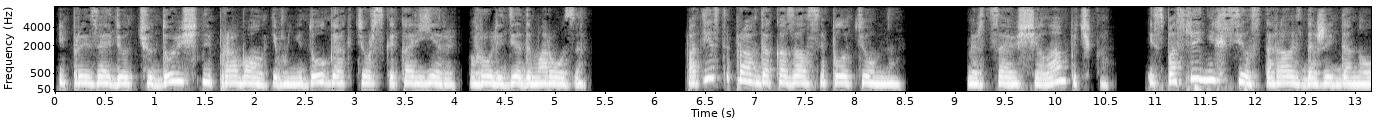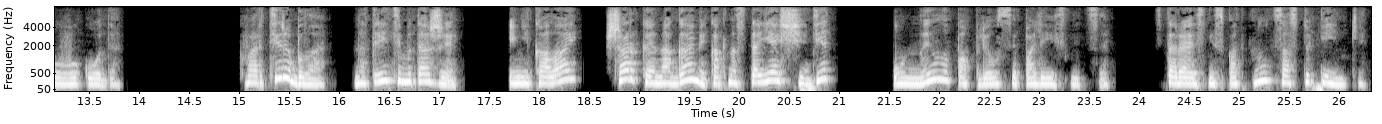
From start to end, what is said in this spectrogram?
и произойдет чудовищный провал его недолгой актерской карьеры в роли Деда Мороза. Подъезд и правда оказался полутемным. Мерцающая лампочка из последних сил старалась дожить до Нового года. Квартира была на третьем этаже, и Николай, шаркая ногами, как настоящий дед, уныло поплелся по лестнице, стараясь не споткнуться о ступеньки.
